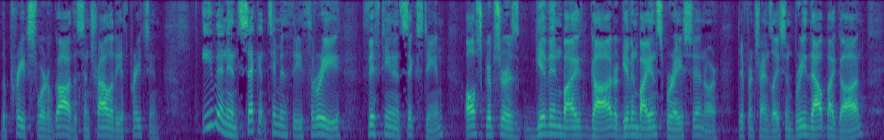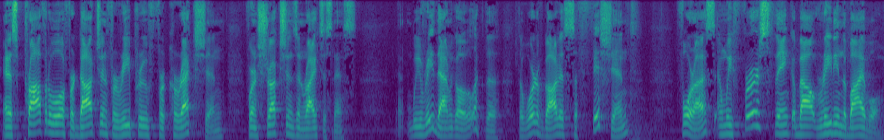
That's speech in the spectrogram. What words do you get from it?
the preached Word of God, the centrality of preaching. Even in 2 Timothy 3 15 and 16, all Scripture is given by God or given by inspiration or different translation, breathed out by God, and is profitable for doctrine, for reproof, for correction, for instructions in righteousness. We read that and we go, look, the, the Word of God is sufficient for us, and we first think about reading the Bible.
